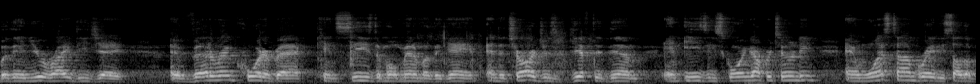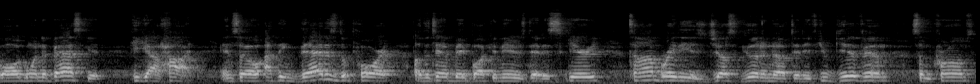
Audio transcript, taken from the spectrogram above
But then you're right, DJ. A veteran quarterback can seize the momentum of the game, and the Chargers gifted them an easy scoring opportunity. And once Tom Brady saw the ball go in the basket, he got hot. And so I think that is the part of the Tampa Bay Buccaneers that is scary. Tom Brady is just good enough that if you give him some crumbs,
